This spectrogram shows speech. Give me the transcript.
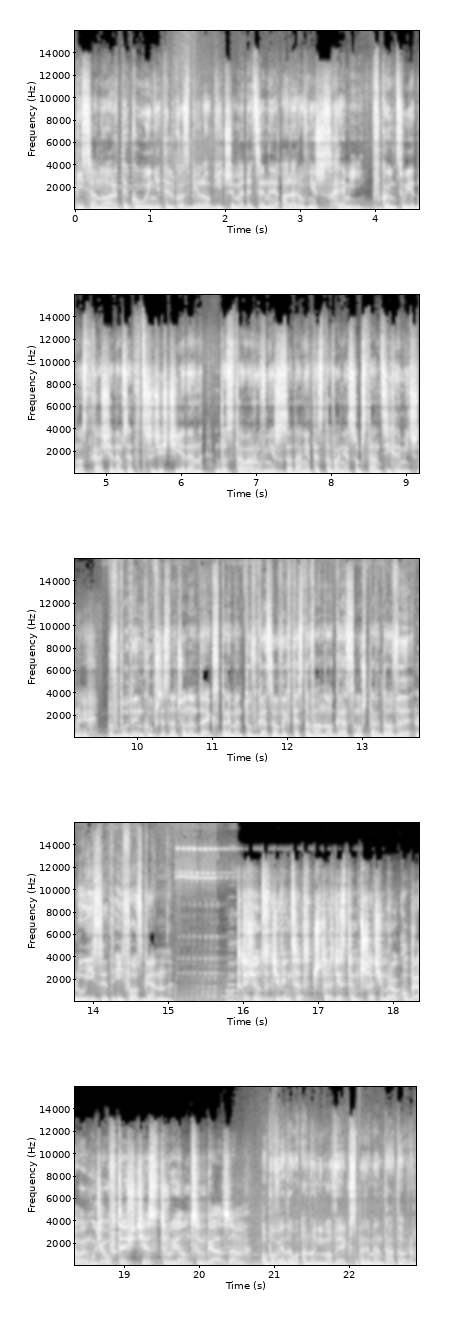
Pisano artykuły nie tylko z biologii czy medycyny, ale również z chemii. W końcu jednostka 731 dostała również zadanie testowania substancji chemicznych. W budynku przeznaczonym do eksperymentów gazowych testowano gaz musztardowy, luizyt i fosgen. W W 1943 roku brałem udział w teście z trującym gazem. Opowiadał anonimowy eksperymentator.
